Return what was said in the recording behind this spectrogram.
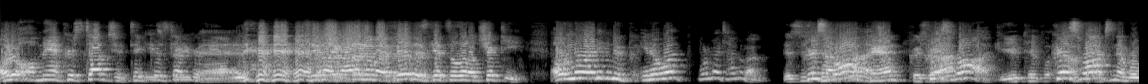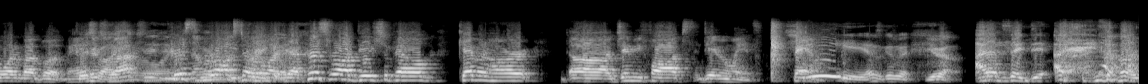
Oh no! Oh man, Chris Tucker take He's Chris Tucker, bad. man. See, like I don't know, my fifth this gets a little tricky. Oh, you know what? I'd even do. You know what? What am I talking about? This is Chris Rock, five. man. Chris, Chris Rock. Rock. You tip, Chris okay. Rock's number one in my book, man. Chris Chris Rock's Rock's number one. Chris number Rock's number one. Yeah. Chris Rock, Dave Chappelle, Kevin Hart, uh, Jamie Foxx, and David Wayans. Bam. Gee, that was a good one. You're up. I have to say, Di- no,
